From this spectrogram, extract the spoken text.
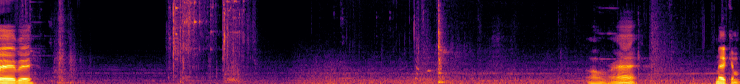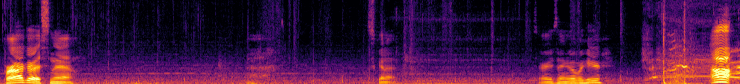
Baby. All right. Making progress now. It's gonna. Is there anything over here? Ah!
